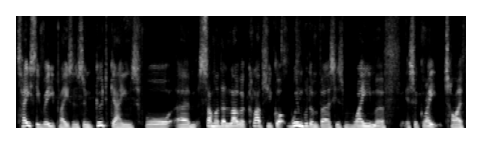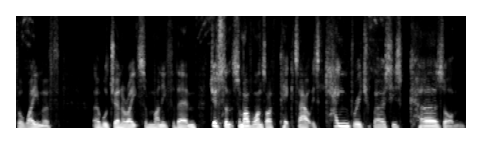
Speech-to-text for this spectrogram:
tasty replays and some good games for um, some of the lower clubs. You've got Wimbledon versus Weymouth. It's a great tie for Weymouth. Uh, will generate some money for them. Just some, some other ones I've picked out is Cambridge versus Curzon.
